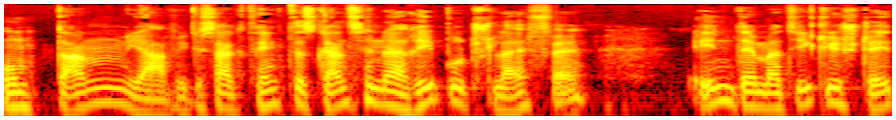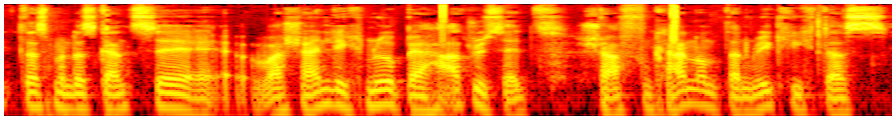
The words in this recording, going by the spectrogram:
Und dann, ja, wie gesagt, hängt das Ganze in einer Reboot-Schleife. In dem Artikel steht, dass man das Ganze wahrscheinlich nur per Hard Reset schaffen kann und dann wirklich das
